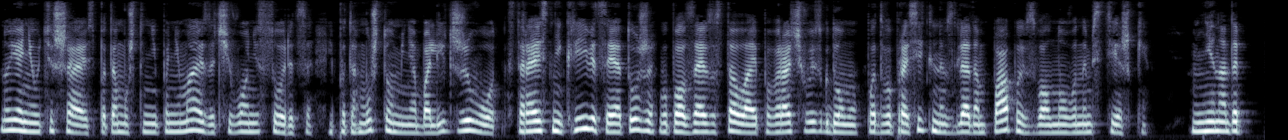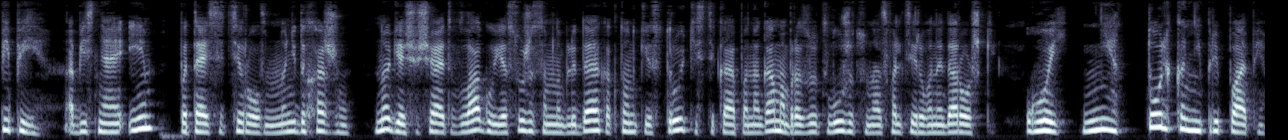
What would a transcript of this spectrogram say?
но я не утешаюсь, потому что не понимаю, из-за чего они ссорятся, и потому что у меня болит живот. Стараясь не кривиться, я тоже выползаю за стола и поворачиваюсь к дому под вопросительным взглядом папы и взволнованным стежки. «Мне надо пипи», -пи, объясняя им, пытаясь идти ровно, но не дохожу. Ноги ощущают влагу, я с ужасом наблюдаю, как тонкие струйки, стекая по ногам, образуют лужицу на асфальтированной дорожке. Ой, нет, только не при папе.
